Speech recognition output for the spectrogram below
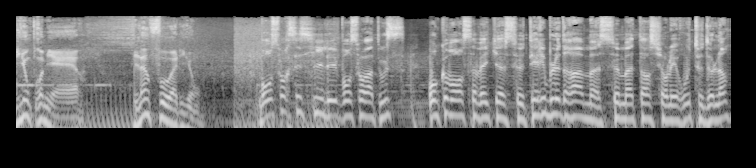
Lyon Première, l'info à Lyon. Bonsoir Cécile et bonsoir à tous. On commence avec ce terrible drame ce matin sur les routes de l'Ain.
